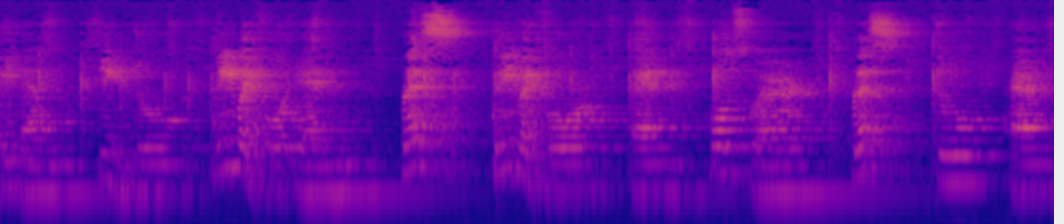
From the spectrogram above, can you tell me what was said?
3m into 3 by 4n plus 3 by 4 n whole square plus 2mn.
